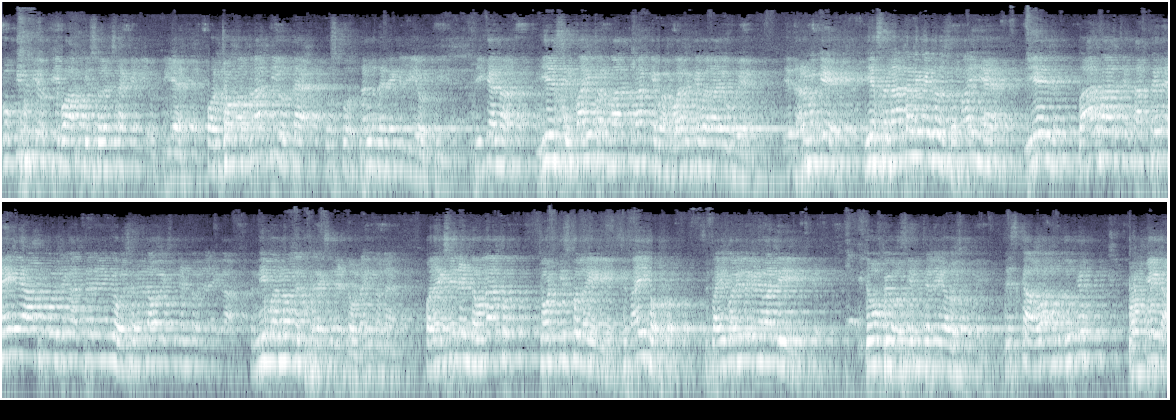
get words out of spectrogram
वो किस लिए होती है? वो आपकी सुरक्षा के लिए होती है। और जो अपराधी होता है, उसको दंड देने के लिए होती है। ठीक है ना? ये सिपाही परमात्मा के भगवान के बनाए हुए हैं। ये धर्म के, ये सनातन के जो सिपाही हैं, ये बार बार चेताते रहेंगे, आपको जगाते रहेंगे हो सकता जाओ एक्सीडेंट हो जाएगा। नहीं मानोगे तो फिर एक्सीडेंट होना ही होना है। और एक्सीडेंट होगा तो चोट किसको लगेगी? सिपाही को। सिपाही को नहीं लगने वाली। जो बेहोशी चलेगा उसको जिसका हुआ वो दुख भोगेगा।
